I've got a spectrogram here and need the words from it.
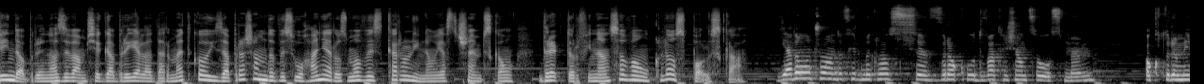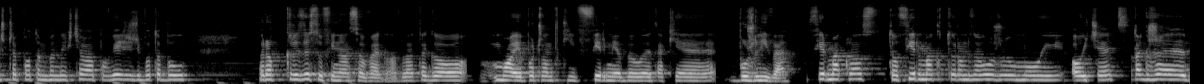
Dzień dobry, nazywam się Gabriela Darmetko i zapraszam do wysłuchania rozmowy z Karoliną Jastrzębską, dyrektor finansową KLOS Polska. Ja dołączyłam do firmy KLOS w roku 2008, o którym jeszcze potem będę chciała powiedzieć, bo to był rok kryzysu finansowego, dlatego moje początki w firmie były takie burzliwe. Firma Klos to firma, którą założył mój ojciec. Także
